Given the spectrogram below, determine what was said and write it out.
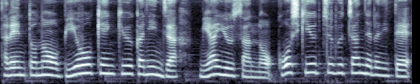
タレントの美容研究家忍者みやゆうさんの公式 YouTube チャンネルにて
